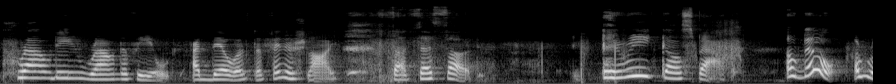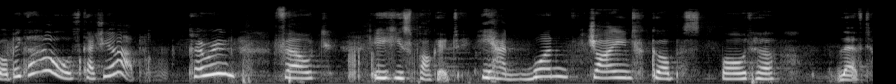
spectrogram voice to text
Crowding round the field, and there was the finish line. But the thud. Harry goes back. Oh no! Aerobic Al is catching up. Harry felt in his pocket. He had one giant gobstoppers left.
